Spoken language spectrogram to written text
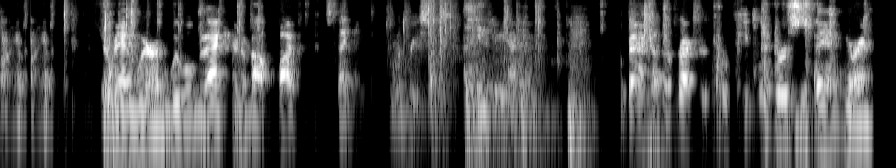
All right, all right. Mr. Van Weeren, we will be back here in about five minutes. Thank you. We're recess. Thank you. We're back on the record for People versus Van Weeren.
